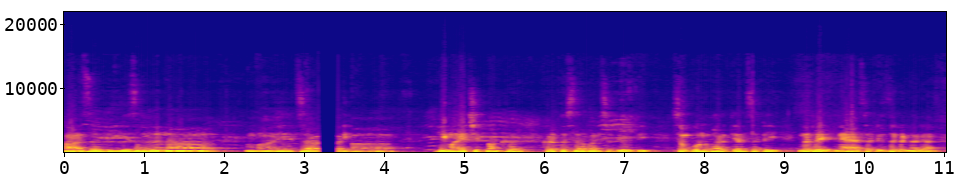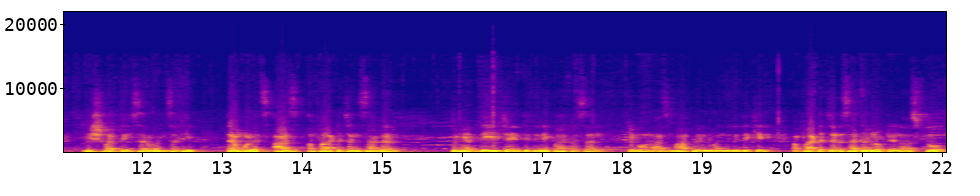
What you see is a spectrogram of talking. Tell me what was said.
आज विझला मायेचा ही मायेची पाखर खरं तर सर्वांसाठी होती. संपूर्ण भारतीयांसाठी नव्हे न्यायासाठी झगडणाऱ्या विश्वातील सर्वांसाठी. त्यामुळेच आज अफाट जनसागर. तुम्ही अगदी जयंती दिनी पाहत असाल किंवा आज महापरिनिर्वाण दिनी देखील अफाट जनसागर लोटलेला असतो.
